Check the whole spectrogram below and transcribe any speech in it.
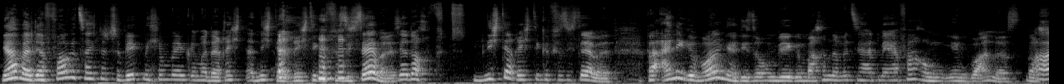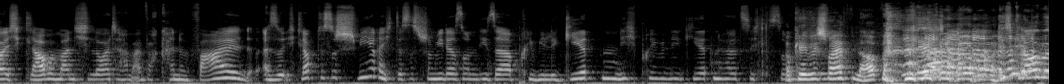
ja, weil der vorgezeichnete Weg nicht unbedingt immer der Recht, äh, nicht der richtige für sich selber ist. Ja, doch nicht der richtige für sich selber ist. Weil einige wollen ja diese Umwege machen, damit sie halt mehr Erfahrung irgendwo anders noch. Aber ich glaube, manche Leute haben einfach keine Wahl. Also ich glaube, das ist schwierig. Das ist schon wieder so in dieser privilegierten, nicht privilegierten hört sich das so. Okay, wir schweifen ab. Ja, ich glaube,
